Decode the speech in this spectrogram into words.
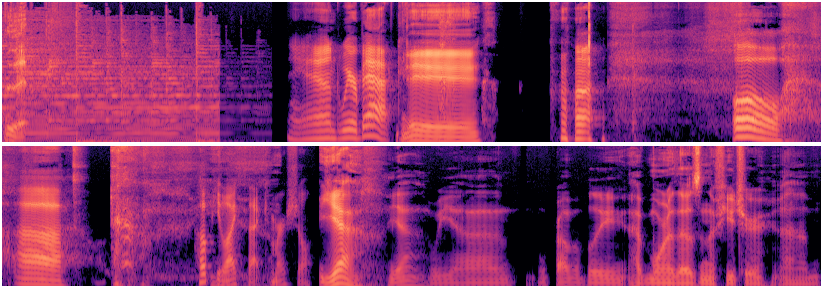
Blech. And we're back. Yay. oh, uh, hope you liked that commercial. Yeah, yeah. We uh we'll probably have more of those in the future. Um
